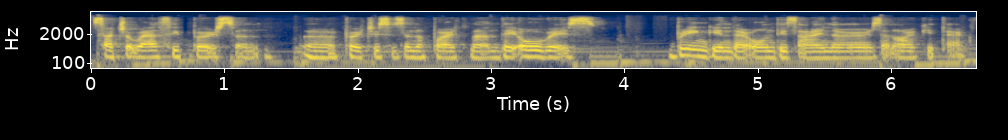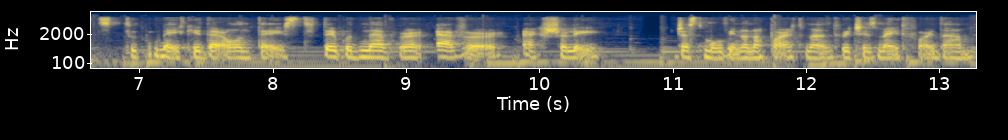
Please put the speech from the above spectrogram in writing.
such a wealthy person uh, purchases an apartment, they always bring in their own designers and architects to make it their own taste. They would never, ever actually just move in an apartment which is made for them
